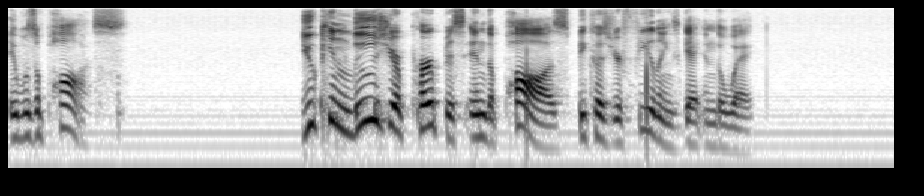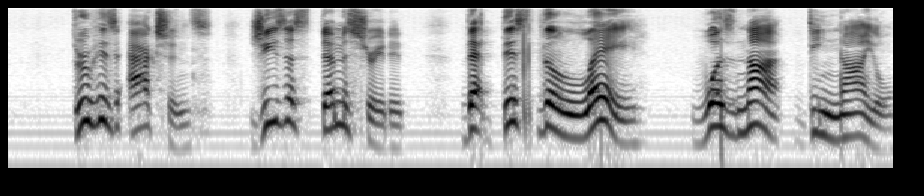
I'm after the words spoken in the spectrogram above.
It was a pause. You can lose your purpose in the pause because your feelings get in the way. Through his actions, Jesus demonstrated that this delay was not denial.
